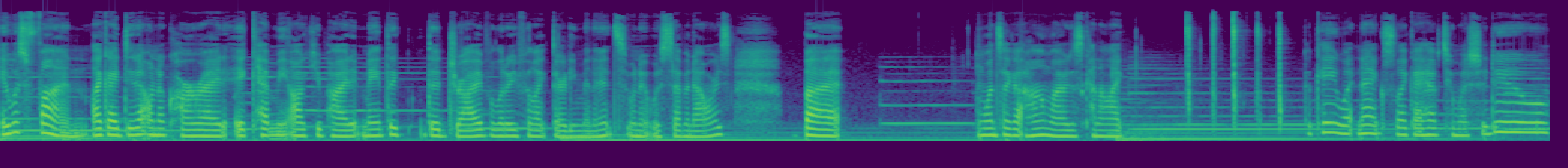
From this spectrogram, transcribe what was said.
it was fun. Like I did it on a car ride. It kept me occupied. It made the the drive literally feel like 30 minutes when it was 7 hours. But once I got home, I was just kind of like okay, what next? Like I have too much to do.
